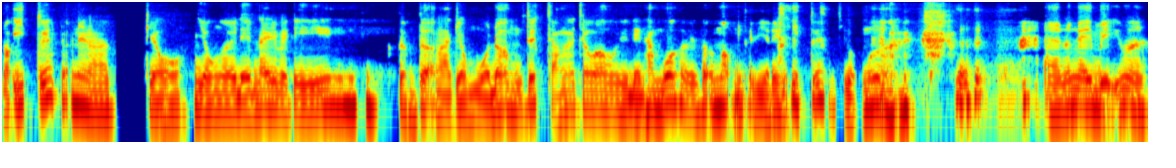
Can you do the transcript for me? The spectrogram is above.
nó ít tuyết nữa nên là kiểu nhiều người đến đây với cái tưởng tượng là kiểu mùa đông tuyết trắng ở châu Âu thì đến Hamburg hơi vỡ mộng tại vì ở đây ít tuyết chỉ có mưa. À nó ngay biển mà.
